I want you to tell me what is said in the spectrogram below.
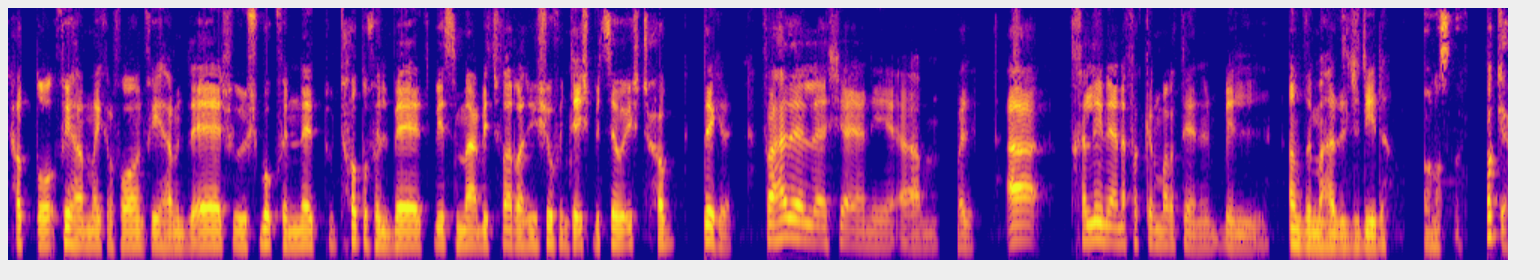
تحطه فيها ميكروفون فيها مدري إيش ويشبك في النت وتحطه في البيت بيسمع بيتفرج يشوف أنت إيش بتسوي إيش تحب زي كذا فهذه الأشياء يعني آم، ما آه تخليني أنا أفكر مرتين بالأنظمة هذه الجديدة. Okay.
